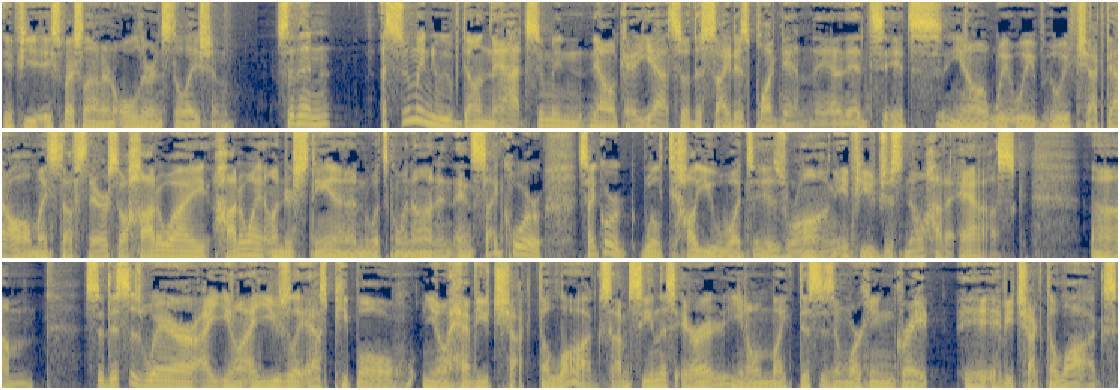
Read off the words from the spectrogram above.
if you especially on an older installation. So then assuming we've done that, assuming okay, yeah, so the site is plugged in, it's it's you know we, we've we've checked that, all my stuff's there. So how do I how do I understand what's going on? And and Sitecore Sitecore will tell you what is wrong if you just know how to ask. Um, so this is where I, you know, I usually ask people, you know, have you checked the logs? I'm seeing this error, you know, like this isn't working great. Have you checked the logs?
